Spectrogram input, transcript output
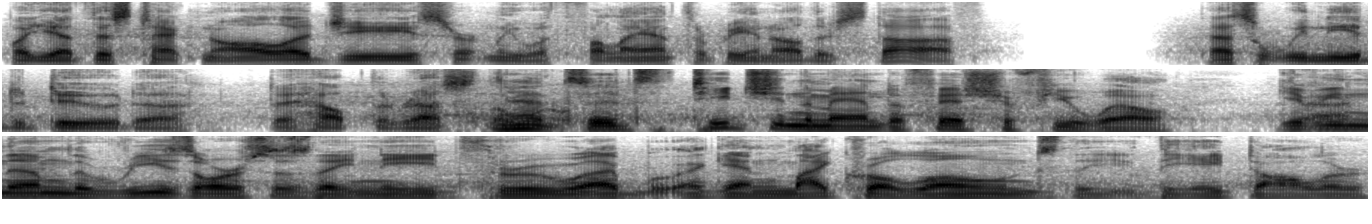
But yet, this technology, certainly with philanthropy and other stuff, that's what we need to do to, to help the rest of the yeah, world. It's, it's teaching the man to fish, if you will, giving them the resources they need through, uh, again, micro loans, the, the $8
